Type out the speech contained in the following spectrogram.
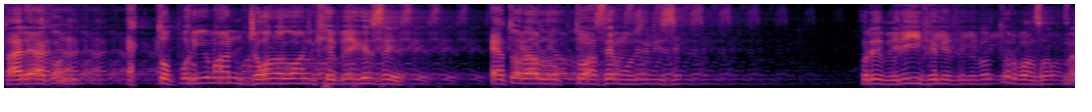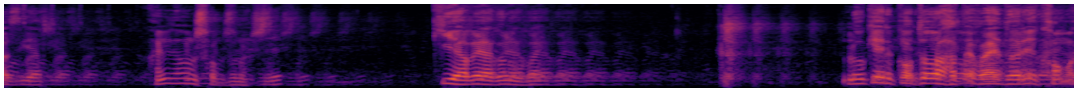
তার এখন এত পরিমাণ জনগণ খেপে গেছে। এতটা লোক তো আছে মজলিসে। ওরে মেরেই ফেলে দেবে বল, তোর বাঁচা না আমি তখন আসছে কি হবে এখন উপায়? লোকের কত হাতে পায়ে ধরে ক্ষমা,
